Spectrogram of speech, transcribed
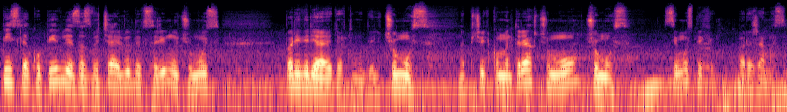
Після купівлі зазвичай люди все рівно чомусь перевіряють автомобіль. Чомусь. Напишіть в коментарях, чому чомусь. Всім успіхів, бережемось.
